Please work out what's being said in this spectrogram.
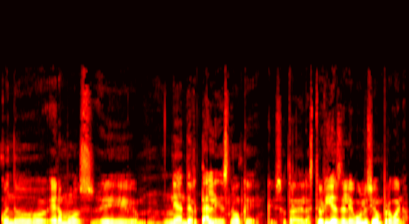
cuando éramos eh, neandertales, ¿no? Que, es otra de las teorías de la evolución, pero bueno,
